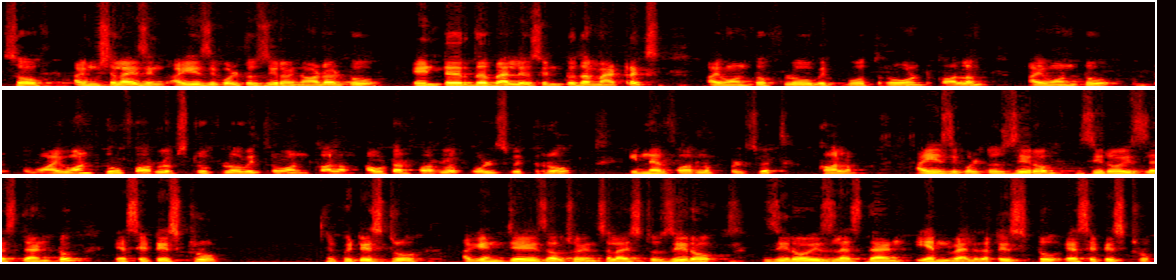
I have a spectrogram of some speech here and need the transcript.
So I'm initializing i is equal to 0 in order to enter the values into the matrix. I want to flow with both row and column. I want to I want two for loops to flow with row and column. Outer for loop holds with row, inner for loop holds with column. i is equal to 0, 0 is less than 2. Yes, it is true. If it is true, again j is also initialized to 0, 0 is less than n value, that is 2. Yes, it is true.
